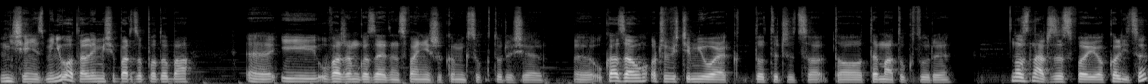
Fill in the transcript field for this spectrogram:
nic się nie zmieniło, ale mi się bardzo podoba i uważam go za jeden z fajniejszych komiksów, który się e, ukazał. Oczywiście miło, jak dotyczy to tematu, który no znasz ze swojej okolicy,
